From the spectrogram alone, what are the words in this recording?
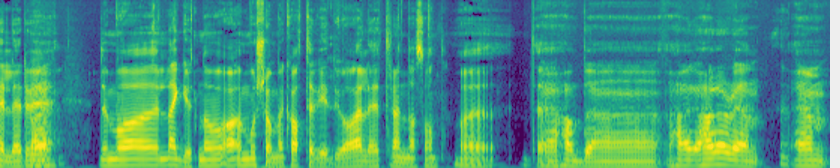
heller vi Du må legge ut noen morsomme kattevideoer eller et eller annet sånt. Det, Jeg hadde Her, her har du en. Um,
